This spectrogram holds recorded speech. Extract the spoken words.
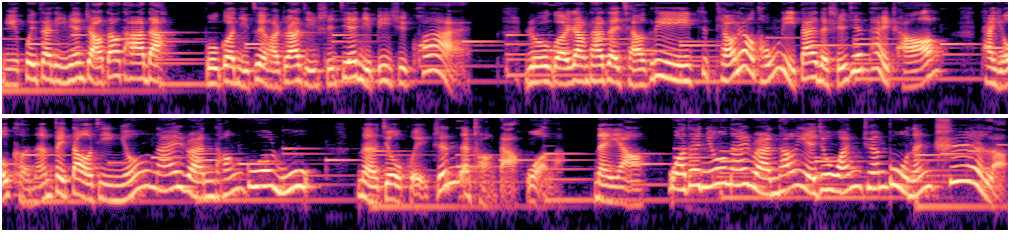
你会在里面找到它的。不过你最好抓紧时间，你必须快。如果让它在巧克力调料桶里待的时间太长，它有可能被倒进牛奶软糖锅炉。”那就会真的闯大祸了，那样我的牛奶软糖也就完全不能吃了。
